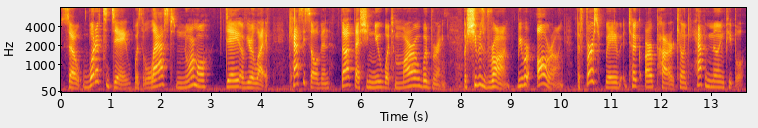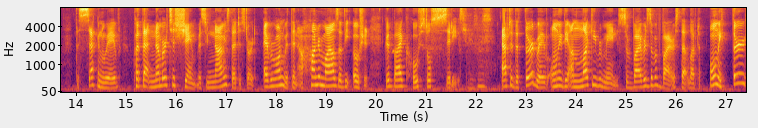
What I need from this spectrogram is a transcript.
so, what if today was the last normal day of your life? Cassie Sullivan thought that she knew what tomorrow would bring, but she was wrong. We were all wrong. The first wave took our power, killing half a million people. The second wave put that number to shame with tsunamis that destroyed everyone within 100 miles of the ocean. Goodbye, coastal cities. After the third wave, only the unlucky remained, survivors of a virus that left only thir-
